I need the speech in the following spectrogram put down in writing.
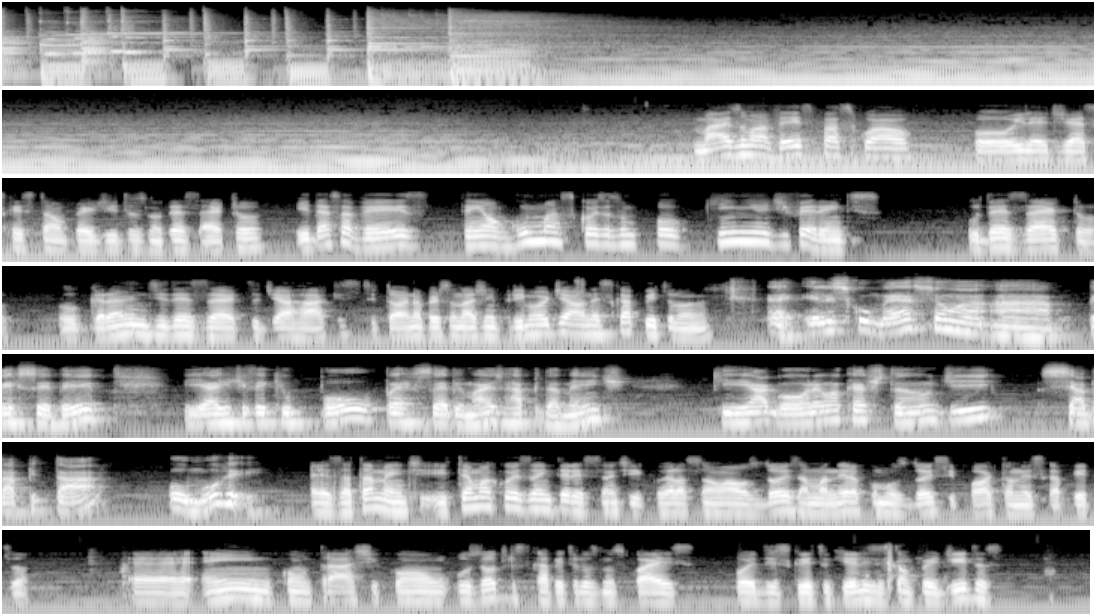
Mais uma vez, Pascoal, o Ilha de Jéssica estão perdidos no deserto e dessa vez tem algumas coisas um pouquinho diferentes. O deserto, o grande deserto de Arrakis, se torna um personagem primordial nesse capítulo, né? É, eles começam a, a perceber e a gente vê que o Paul percebe mais rapidamente que agora é uma questão de se adaptar ou morrer. Exatamente. E tem uma coisa interessante com relação aos dois, a maneira como os dois se portam nesse capítulo, é, em contraste com os outros capítulos nos quais foi descrito que eles estão perdidos,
